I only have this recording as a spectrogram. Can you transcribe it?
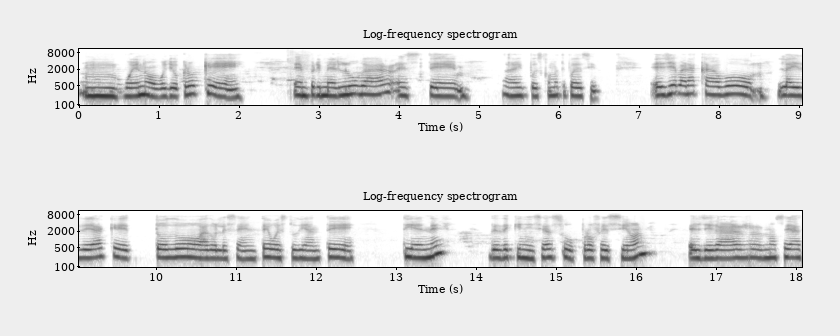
Mm, bueno, yo creo que en primer lugar, este, ay, pues, ¿cómo te puedo decir? Es llevar a cabo la idea que todo adolescente o estudiante tiene desde que inicia su profesión, el llegar, no sé, a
